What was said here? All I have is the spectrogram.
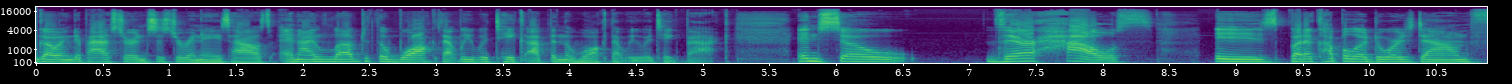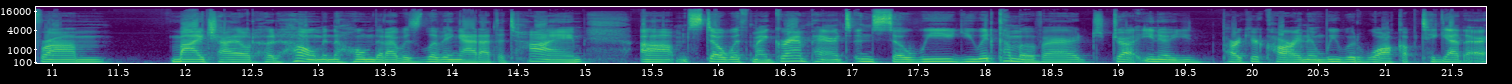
going to Pastor and Sister Renee's house, and I loved the walk that we would take up and the walk that we would take back. And so, their house is but a couple of doors down from my childhood home and the home that I was living at at the time, um, still with my grandparents. And so we, you would come over, you know, you'd park your car, and then we would walk up together.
